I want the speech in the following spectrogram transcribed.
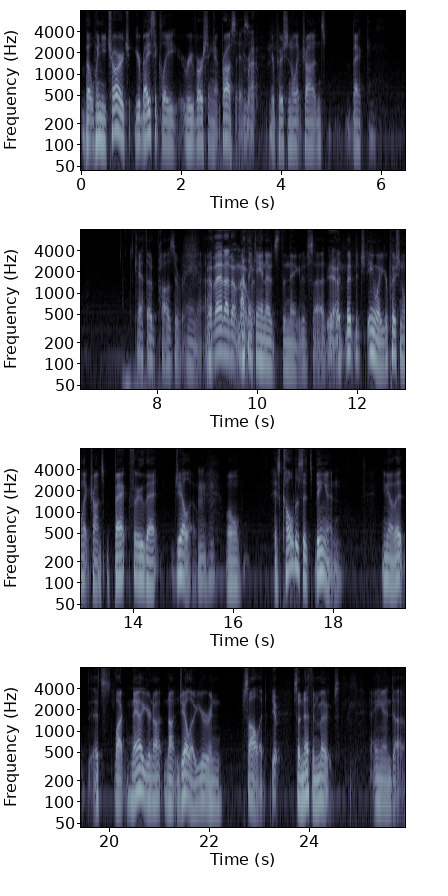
but when you charge, you're basically reversing that process. Right. You're pushing electrons back. Cathode positive or anode? Now that I don't know. I think anode's the negative side. Yeah. But, but but anyway, you're pushing electrons back through that jello. Mhm. Well, as cold as it's been, you know that it's like now you're not not in jello, you're in solid. Yep. So nothing moves, and uh,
